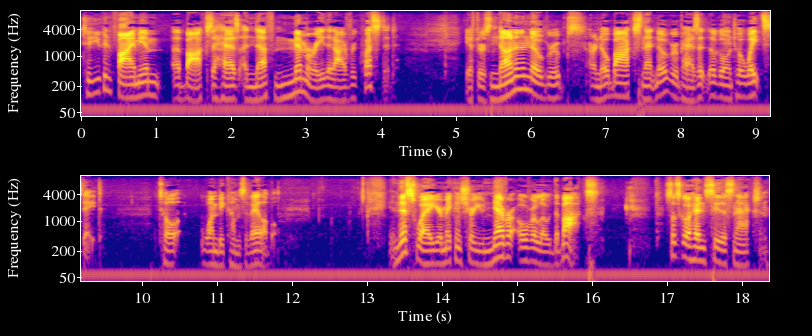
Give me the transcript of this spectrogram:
till you can find me a, a box that has enough memory that I've requested. If there's none in the node groups, or no box and that node group has it, they'll go into a wait state till one becomes available. In this way, you're making sure you never overload the box. So let's go ahead and see this in action.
